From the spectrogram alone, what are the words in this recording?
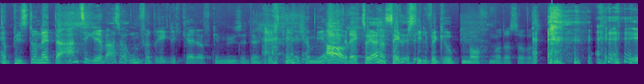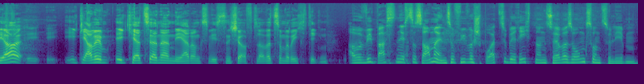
Da bist du nicht der Einzige, ich war so eine Unverträglichkeit auf Gemüse. Das, das kenne ich schon mehr. Auch, Vielleicht sollte ja? man Selbsthilfegruppen machen oder sowas. ja, ich, ich glaube, ich gehöre zu einer Ernährungswissenschaftler, aber zum Richtigen. Aber wie passt denn das zusammen, so viel über Sport zu berichten und selber so ungesund zu leben?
